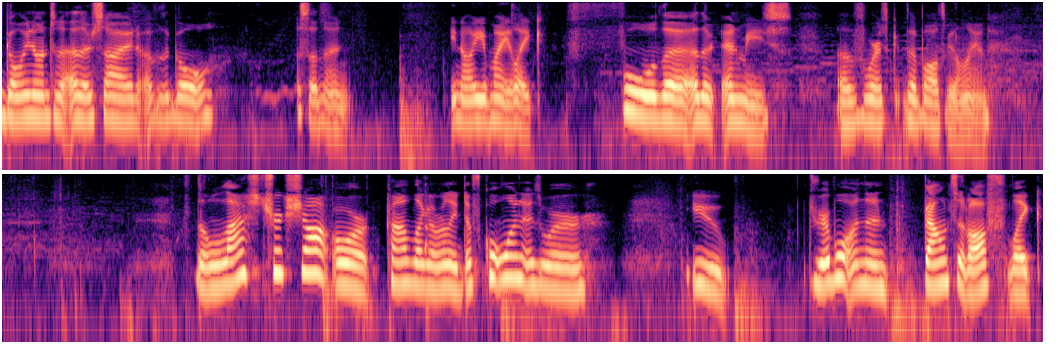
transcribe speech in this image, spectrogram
going onto the other side of the goal. So then, you know, you might like fool the other enemies of where the ball's gonna land. The last trick shot, or kind of like a really difficult one, is where you dribble and then bounce it off like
